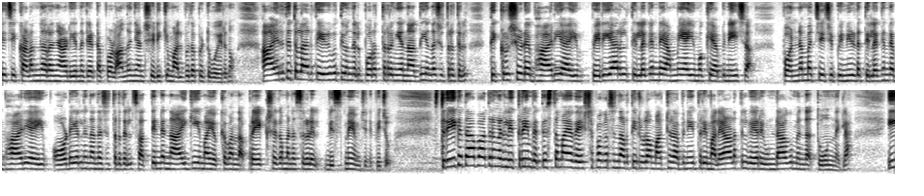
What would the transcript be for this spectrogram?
ചേച്ചി കടം നിറഞ്ഞാടിയെന്ന് കേട്ടപ്പോൾ അന്ന് ഞാൻ ശരിക്കും അത്ഭുതപ്പെട്ടു പോയിരുന്നു ആയിരത്തി തൊള്ളായിരത്തി എഴുപത്തി ഒന്നിൽ പുറത്തിറങ്ങിയ നദി എന്ന ചിത്രത്തിൽ തികൃഷിയുടെ ഭാര്യയായും പെരിയാറിൽ തിലകന്റെ അമ്മയായും ഒക്കെ അഭിനയിച്ച പൊന്നമ്മ ചേച്ചി പിന്നീട് തിലകന്റെ ഭാര്യയായും ഓടയിൽ നിന്നെന്ന ചിത്രത്തിൽ സത്യന്റെ നായികയുമായി ഒക്കെ വന്ന പ്രേക്ഷക മനസ്സുകളിൽ വിസ്മയം ജനിപ്പിച്ചു. സ്ത്രീ കഥാപാത്രങ്ങളിൽ ഇത്രയും വ്യത്യസ്തമായ വേഷപ്പകർച്ച നടത്തിയിട്ടുള്ള മറ്റൊരു അഭിനേത്രി മലയാളത്തിൽ വേറെ ഉണ്ടാകുമെന്ന് തോന്നുന്നില്ല. ഈ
